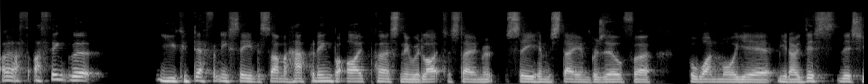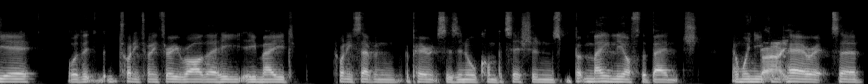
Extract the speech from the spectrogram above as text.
I, I think that you could definitely see the summer happening, but I personally would like to stay and see him stay in Brazil for for one more year. You know, this this year or the 2023 rather, he he made 27 appearances in all competitions, but mainly off the bench. And when you right. compare it to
